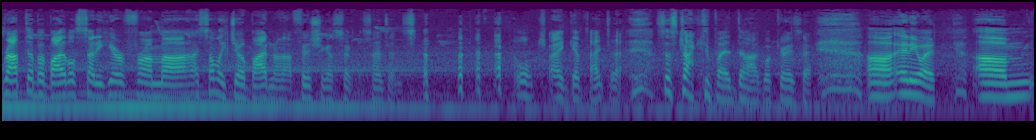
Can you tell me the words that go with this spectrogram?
wrapped up a Bible study here from, uh, I sound like Joe Biden, I'm not finishing a single sentence. we'll try and get back to that. Distracted by a dog, what can I say? Uh, anyway, um,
